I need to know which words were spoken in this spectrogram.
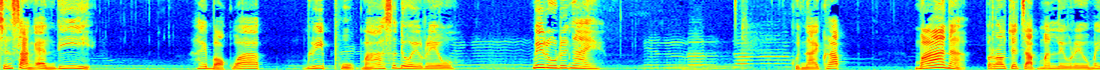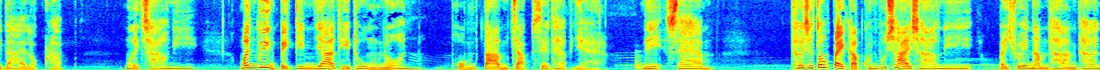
ฉันสั่งแอนดี้ให้บอกว่ารีบผูกม้าซะโดยเร็ว ไม่รู้หรือไง คุณนายครับ ม้าน่ะ เราจะจับมันเร็วๆไม่ได้หรอกครับ เมื่อเช้านี้ มันวิ่งไปกินหญ้าที่ทุ่งโน้น ผมตามจับเสียแทบแย่ นี่แซม เธอจะต้องไปกับคุณผู้ชายเช้านี้ ไปช่วยนำทางท่าน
